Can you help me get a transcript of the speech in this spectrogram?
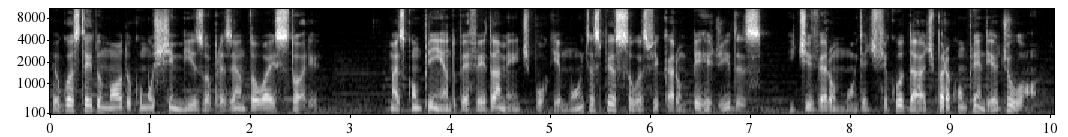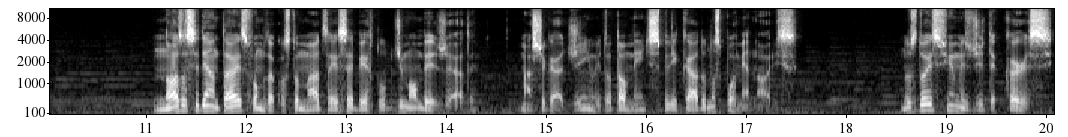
eu gostei do modo como Shimizu apresentou a história, mas compreendo perfeitamente porque muitas pessoas ficaram perdidas e tiveram muita dificuldade para compreender Ju-On. Nós ocidentais fomos acostumados a receber tudo de mão beijada, mastigadinho e totalmente explicado nos pormenores. Nos dois filmes de The Curse,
